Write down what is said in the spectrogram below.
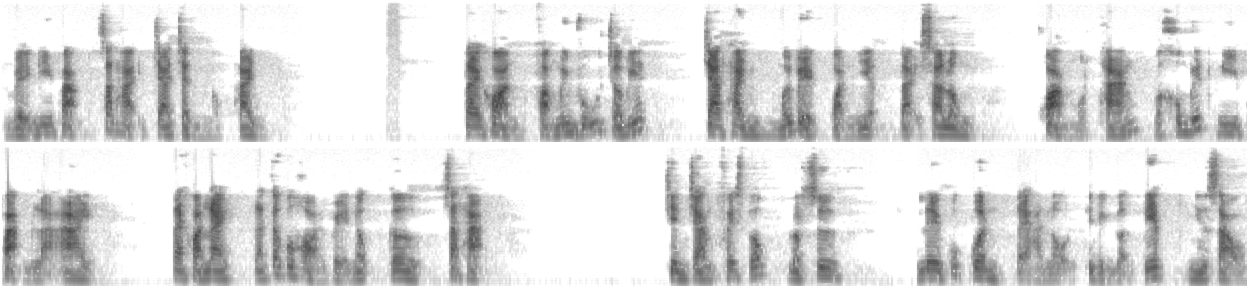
về nghi phạm sát hại cha Trần Ngọc Thanh. Tài khoản Phạm Minh Vũ cho biết cha Thanh mới về quản nhiệm tại Salon khoảng một tháng và không biết nghi phạm là ai. Tài khoản này đặt ra câu hỏi về động cơ sát hại. Trên trang Facebook, luật sư Lê Quốc Quân tại Hà Nội thì bình luận tiếp như sau.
